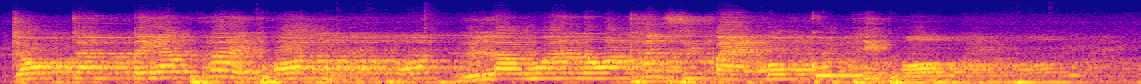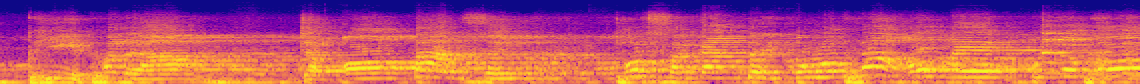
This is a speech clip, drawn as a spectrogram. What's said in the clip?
จงจังเตรียมพ่ายพลลาวานอนทั้ง 18 มงกุฎที่พร้อมพี่พระรามจะออกต้านศึกทศกัณฐ์ด้วยตัวพระองค์เองพุทธพ่อจั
